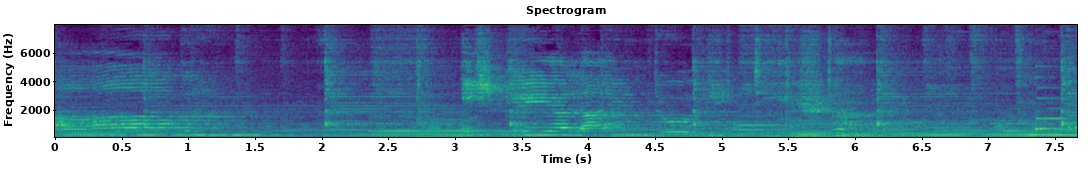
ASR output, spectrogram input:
Abend. Ich gehe allein durch die Stadt.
